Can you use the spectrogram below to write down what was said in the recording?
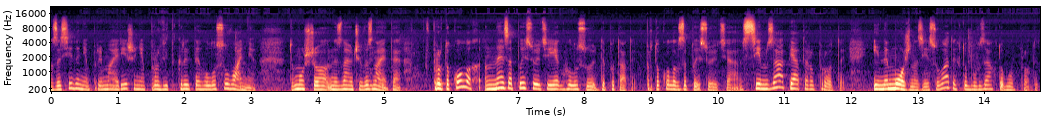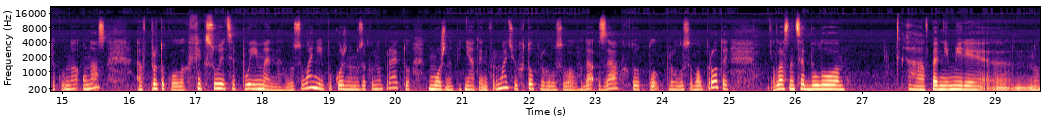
засідання приймає рішення про відкрите голосування, тому що не знаю, чи ви знаєте. В протоколах не записується, як голосують депутати. В протоколах записується 7 за, 5 проти. І не можна з'ясувати, хто був за, хто був проти. Так у нас е, в протоколах фіксується поіменне голосування, і по кожному законопроекту можна підняти інформацію, хто проголосував за, хто проголосував проти. Власне, це було в певній мірі е, ну,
